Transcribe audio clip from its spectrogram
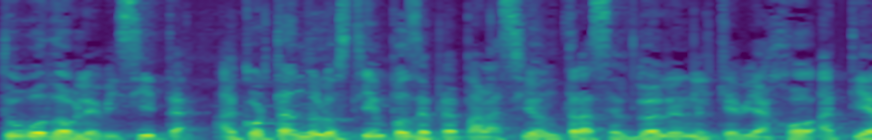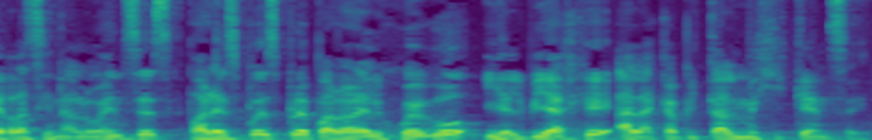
tuvo doble visita, acortando los tiempos de preparación tras el duelo en el que viajó a tierras sinaloenses para después preparar el juego y el viaje a la capital mexiquense.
